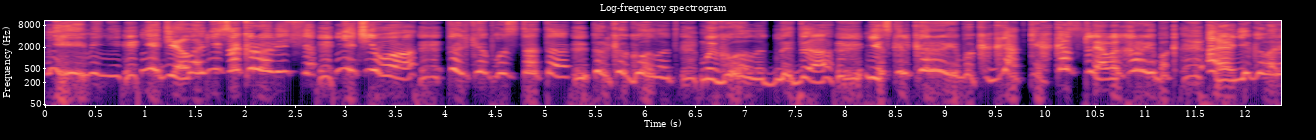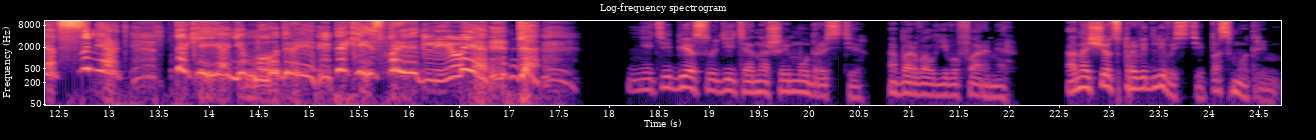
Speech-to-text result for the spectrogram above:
«Ни имени, ни дела, ни сокровища, ничего! Только пустота, только голод. Мы голодны, да. Несколько рыбок, гадких, костлявых рыбок, а они говорят смерть. Такие они мудрые, такие справедливые, да...» «Не тебе судить о нашей мудрости», — оборвал его фармер. «А насчет справедливости посмотрим».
